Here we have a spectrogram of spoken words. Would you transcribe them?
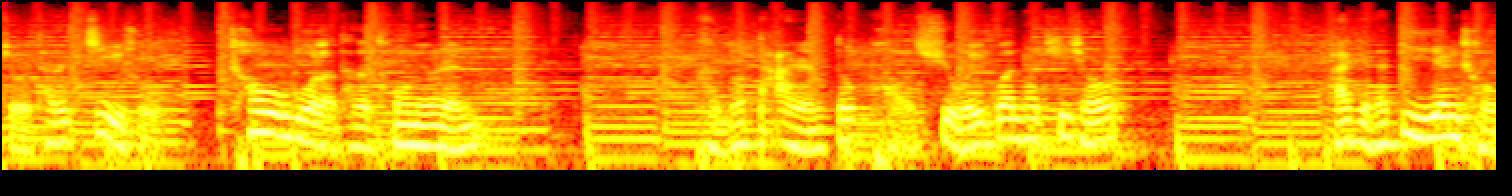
就是他的技术超过了他的同龄人，很多大人都跑去围观他踢球，还给他递烟抽。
